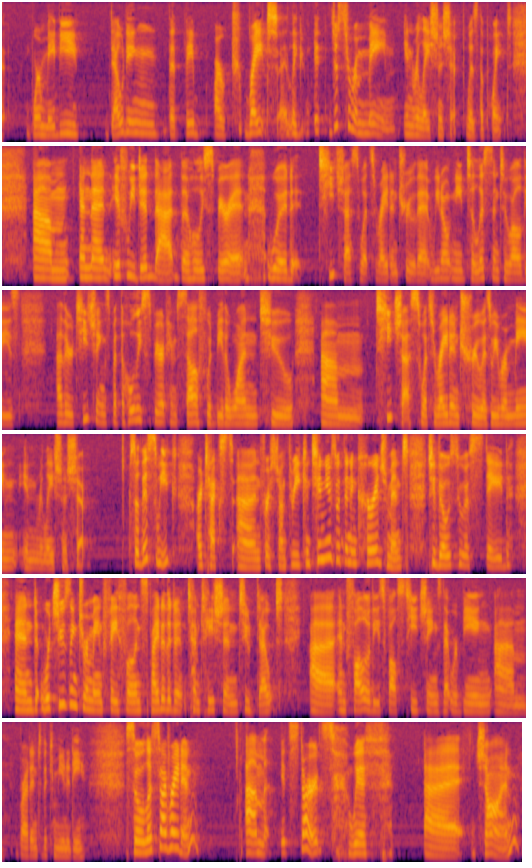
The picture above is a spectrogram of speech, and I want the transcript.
were maybe doubting that they are tr- right like it, just to remain in relationship was the point. Um, and then if we did that the holy spirit would teach us what's right and true that we don't need to listen to all these other teachings but the holy spirit himself would be the one to um, teach us what's right and true as we remain in relationship So this week, our text uh, in 1 John 3 continues with an encouragement to those who have stayed and were choosing to remain faithful in spite of the temptation to doubt uh, and follow these false teachings that were being um, brought into the community. So let's dive right in. Um, it starts with uh, John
